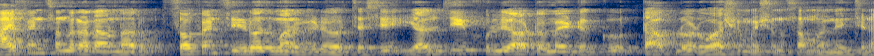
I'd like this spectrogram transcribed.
హాయ్ ఫ్రెండ్స్ అందరూ ఎలా ఉన్నారు? సో ఫ్రెండ్స్ ఈరోజు మన వీడియో వచ్చేసి LG fully automatic top load washing machine సంబంధించిన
